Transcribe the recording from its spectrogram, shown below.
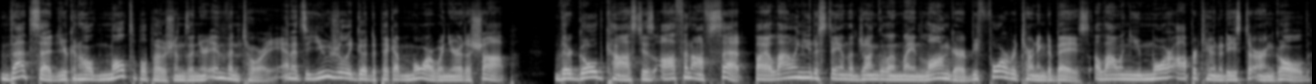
That said, you can hold multiple potions in your inventory, and it's usually good to pick up more when you're at a shop. Their gold cost is often offset by allowing you to stay in the jungle and lane longer before returning to base, allowing you more opportunities to earn gold.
